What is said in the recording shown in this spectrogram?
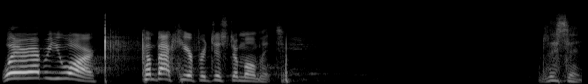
Wherever you are, come back here for just a moment. Listen,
